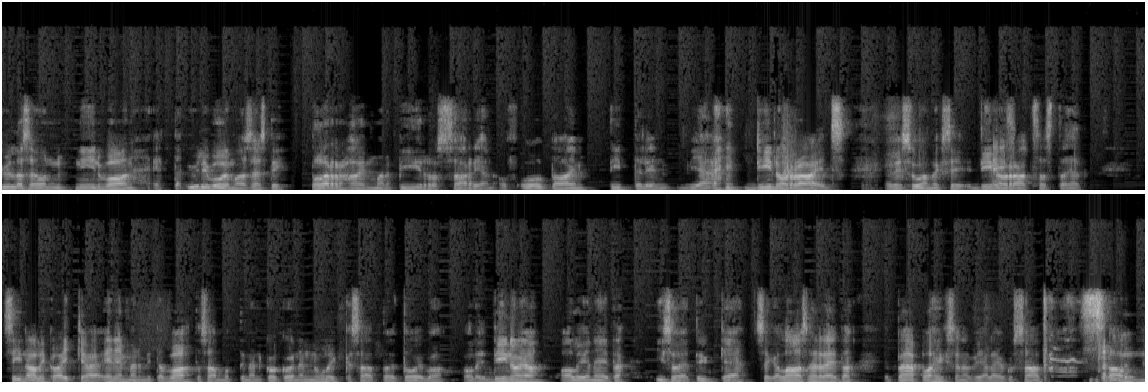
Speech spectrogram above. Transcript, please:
kyllä se on niin vaan, että ylivoimaisesti parhaimman piirrossarjan of all time tittelin vie Dino Rides, eli suomeksi Dino Ratsastajat. Siinä oli kaikkea enemmän, mitä vahtosammuttimen kokoinen nulikka saattoi toivoa. Oli dinoja, alieneita, isoja tykkejä sekä laasereita ja pääpahiksena vielä joku. Se on-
